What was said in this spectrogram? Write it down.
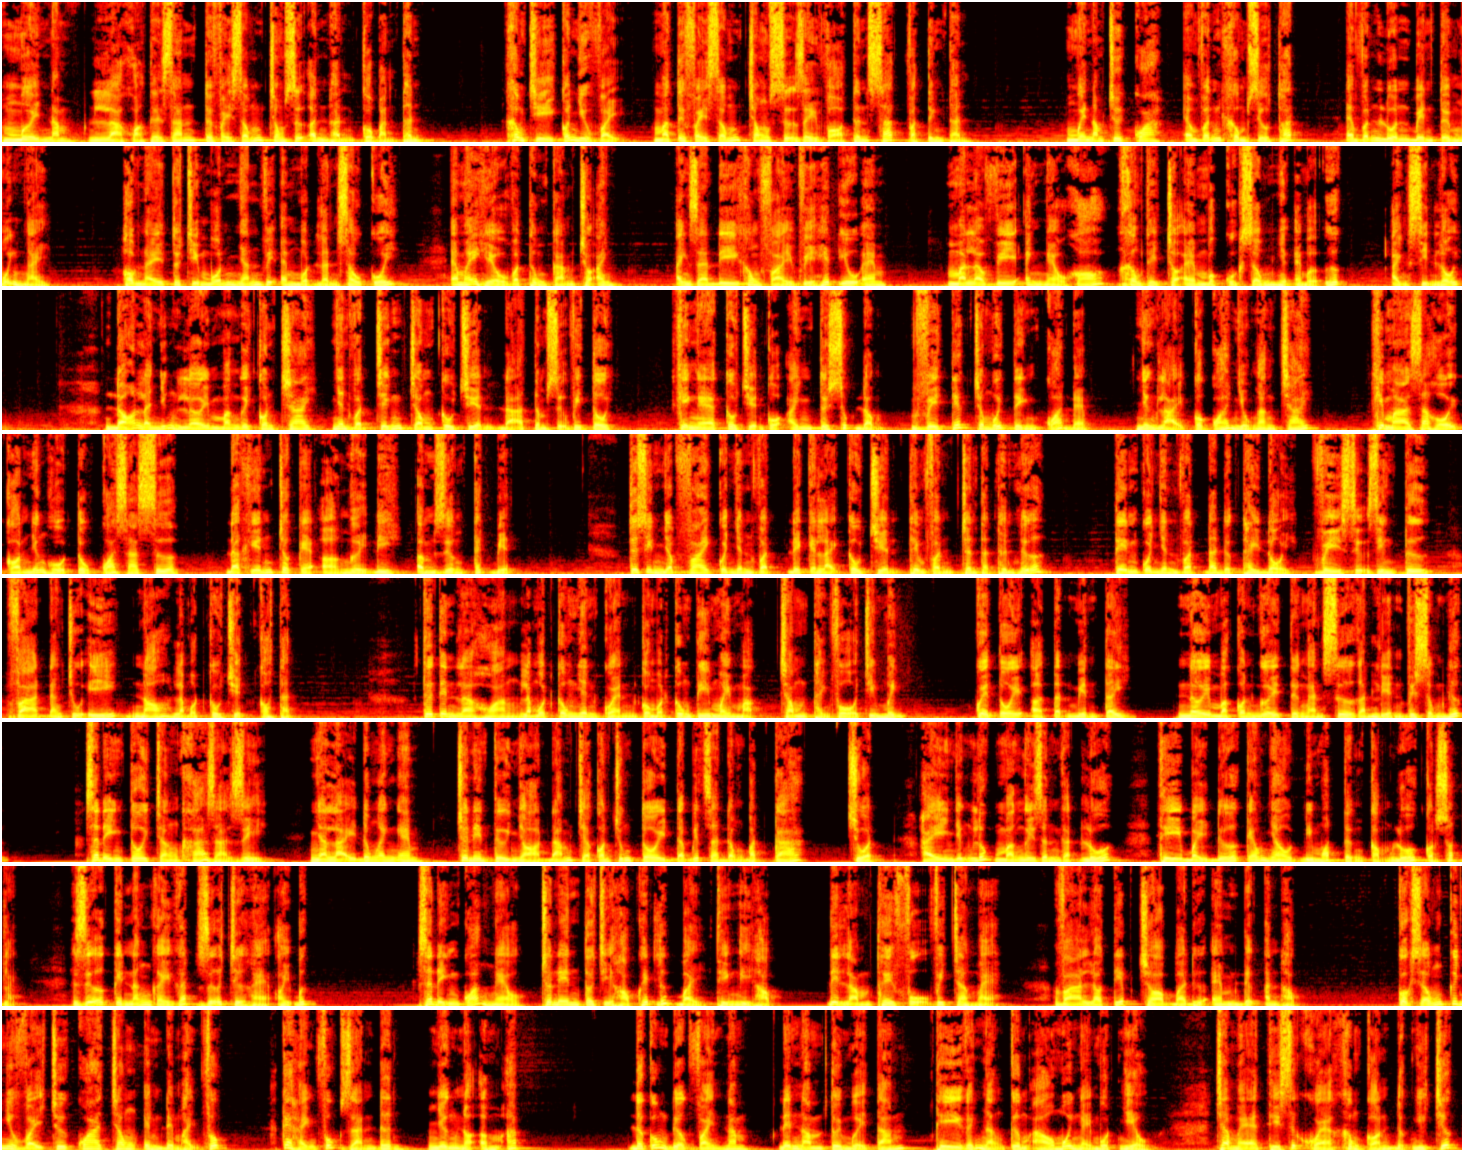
Mười năm là khoảng thời gian tôi phải sống trong sự ân hận của bản thân. Không chỉ có như vậy Mà tôi phải sống trong sự dày vỏ thân xác và tinh thần. Mười năm trôi qua, Em vẫn không siêu thoát. Em vẫn luôn bên tôi mỗi ngày. Hôm nay tôi chỉ muốn nhắn với em một lần sau cuối. Em hãy hiểu và thông cảm cho anh. Anh ra đi không phải vì hết yêu em, Mà là vì anh nghèo khó Không thể cho em một cuộc sống như em mơ ước. Anh xin lỗi. Đó là những lời mà người con trai, Nhân vật chính trong câu chuyện đã tâm sự với tôi. Khi nghe câu chuyện của anh, tôi xúc động Vì tiếc cho mối tình quá đẹp, Nhưng lại có quá nhiều ngang trái. Khi mà xã hội còn những hủ tục quá xa xưa, Đã khiến cho kẻ ở người đi Âm dương cách biệt. Tôi xin nhập vai của nhân vật Để kể lại câu chuyện thêm phần chân thật hơn nữa. Tên của nhân vật đã được thay đổi Vì sự riêng tư và đáng chú ý, Nó là một câu chuyện có thật. Tôi tên là Hoàng, Là một công nhân quèn của một công ty may mặc Trong thành phố Hồ Chí Minh. Quê tôi ở tận miền Tây, Nơi mà con người từ ngàn xưa gắn liền với sông nước. Gia đình tôi chẳng khá giả gì, Nhà lại đông anh em, Cho nên từ nhỏ đám trẻ con chúng tôi đã biết ra đồng bắt cá, Chuột Hay những lúc mà người dân gặt lúa Thì bảy đứa kéo nhau đi mót từng cọng lúa còn sót lạnh. Giữa cái nắng gầy gắt giữa trưa hè oi bức. Gia đình quá nghèo, Cho nên tôi chỉ học hết lớp 7 thì nghỉ học, Đi làm thuê phụ với cha mẹ Và lo tiếp cho ba đứa em được ăn học. Cuộc sống cứ như vậy trôi qua trong êm đềm hạnh phúc. Cái hạnh phúc giản đơn, Nhưng nó ấm áp. Được cũng được vài năm, Đến năm tôi 18 Thì gánh nặng cơm áo mỗi ngày một nhiều. Cha mẹ thì sức khỏe không còn được như trước.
